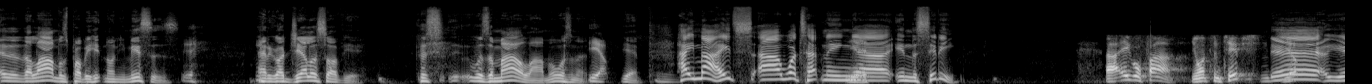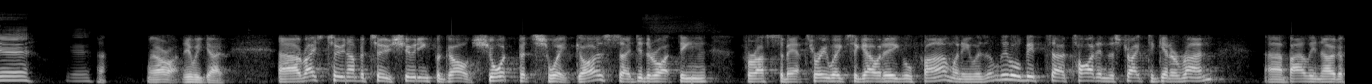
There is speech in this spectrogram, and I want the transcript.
uh, the llama was probably hitting on your missus. Yeah. And he got jealous of you. Because it was a male llama, wasn't it? Yep. Yeah. Hey, mates, uh, what's happening Yes. uh, in the city? Uh, Eagle Farm. You want some tips? Yeah, yeah. All right, here we go. Uh, race two, number two, shooting for gold. Short but sweet, guys. So did the right thing for us about three weeks ago at Eagle Farm when he was a little bit uh, tight in the straight to get a run. Uh, Bailey Noda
